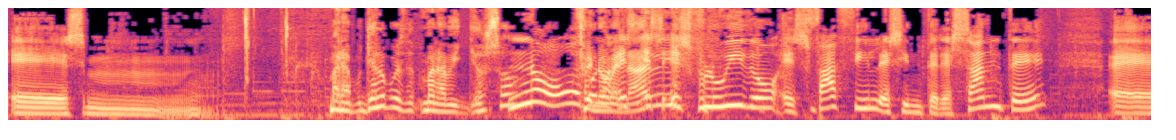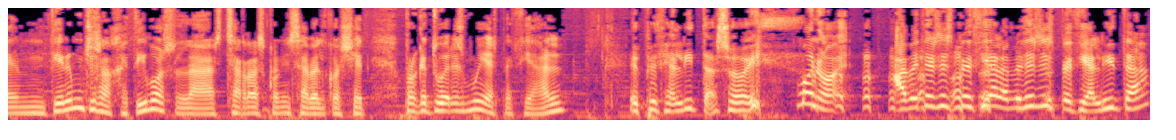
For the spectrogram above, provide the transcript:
es... mm, Marav- ¿Ya lo puedes decir? ¿Maravilloso? no, bueno, Fenomenal. es, es- es fluido, es fácil, es interesante. Eh, tiene muchos adjetivos las charlas con Isabel Cochet, porque tú eres muy especial. Especialita soy. Bueno, a veces especial, a veces especialita,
